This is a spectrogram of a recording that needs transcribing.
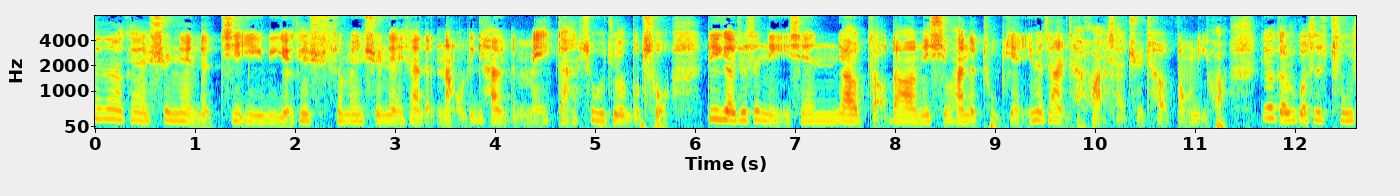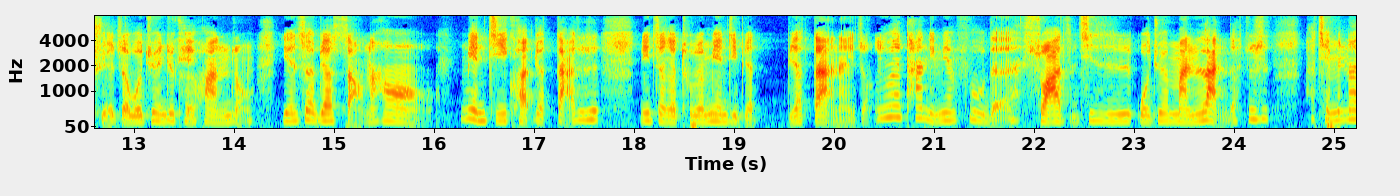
真的可以训练你的记忆力，也可以顺便训练一下你的脑力，还有你的美感，所以我觉得不错。第一个就是你先要找到你喜欢的图片，因为这样你才画下去，才有动力画。第二个，如果是初学者，我觉得你就可以画那种颜色比较少，然后面积块比较大，就是你整个图的面积比较比较大的那一种。因为它里面附的刷子，其实我觉得蛮烂的，就是它前面那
